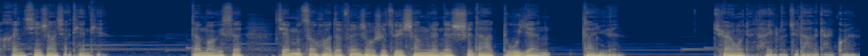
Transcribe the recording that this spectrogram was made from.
很欣赏小甜甜，但某一次节目策划的“分手是最伤人的十大毒言”单元，却让我对他有了最大的改观。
